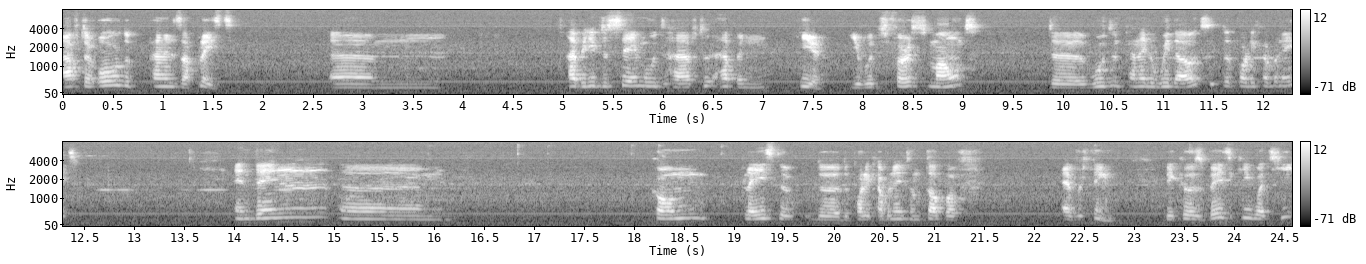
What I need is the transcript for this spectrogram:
After all the panels are placed. Um, I believe the same would have to happen here. You would first mount the wooden panel without the polycarbonate, and then um, come place the, the, the polycarbonate on top of everything. Because basically, what he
